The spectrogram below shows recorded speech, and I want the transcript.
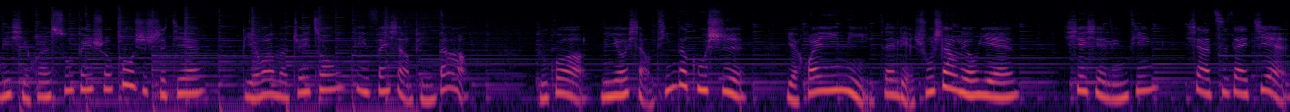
你喜欢苏菲说故事时间，别忘了追踪并分享频道。如果你有想听的故事，也欢迎你在脸书上留言。谢谢聆听，下次再见。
